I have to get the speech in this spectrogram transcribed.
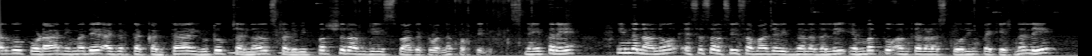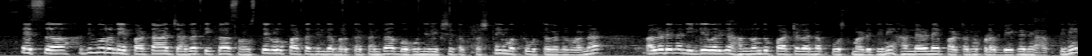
ಎಲ್ಲರಿಗೂ ಕೂಡ ನಿಮ್ಮದೇ ಆಗಿರ್ತಕ್ಕಂಥ ಯೂಟ್ಯೂಬ್ ಚಾನಲ್ ಸ್ಟಡಿ ವಿತ್ ಪರಶುರಾಮ್ಗೆ ಸ್ವಾಗತವನ್ನು ಕೊಡ್ತೀನಿ. ಸ್ನೇಹಿತರೆ, ಇಂದು ನಾನು ಎಸ್ ಎಸ್ ಎಲ್ ಸಿ ಸಮಾಜ ವಿಜ್ಞಾನದಲ್ಲಿ ಎಂಬತ್ತು ಅಂಕಗಳ ಸ್ಕೋರಿಂಗ್ ಪ್ಯಾಕೇಜ್ನಲ್ಲಿ ಎಸ್ ಹದಿಮೂರನೇ ಪಾಠ ಜಾಗತಿಕ ಸಂಸ್ಥೆಗಳು ಪಾಠದಿಂದ ಬರ್ತಕ್ಕಂಥ ಬಹುನಿರೀಕ್ಷಿತ ಪ್ರಶ್ನೆ ಮತ್ತು ಉತ್ತರಗಳನ್ನು ಆಲ್ರೆಡಿ ನಾನು ಇಲ್ಲಿಯವರೆಗೆ ಹನ್ನೊಂದು ಪಾಠಗಳನ್ನು ಪೋಸ್ಟ್ ಮಾಡಿದ್ದೀನಿ. ಹನ್ನೆರಡನೇ ಪಾಠನೂ ಕೂಡ ಬೇಗನೆ ಹಾಕ್ತೀನಿ.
